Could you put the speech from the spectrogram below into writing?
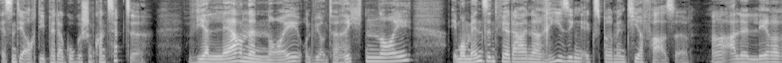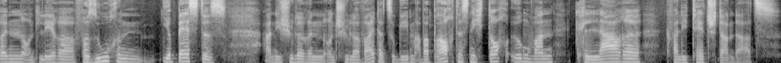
es sind ja auch die pädagogischen Konzepte. Wir lernen neu und wir unterrichten neu. Im Moment sind wir da in einer riesigen Experimentierphase. Alle Lehrerinnen und Lehrer versuchen ihr Bestes an die Schülerinnen und Schüler weiterzugeben, aber braucht es nicht doch irgendwann klare Qualitätsstandards?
